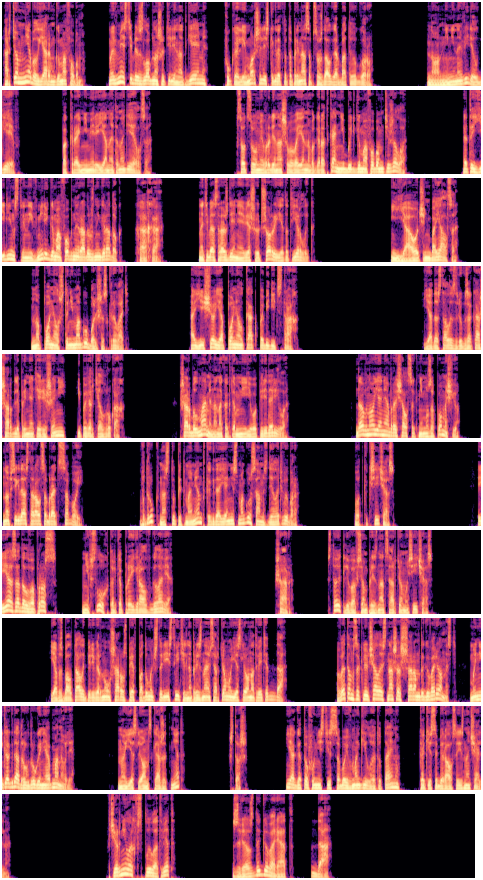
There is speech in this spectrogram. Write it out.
Артем не был ярым гомофобом. Мы вместе беззлобно шутили над геями, фукали и морщились, когда кто-то при нас обсуждал горбатую гору. Но он не ненавидел геев. По крайней мере, я на это надеялся. В социуме вроде нашего военного городка не быть гомофобом тяжело. Это единственный в мире гомофобный радужный городок. Ха-ха. На тебя с рождения вешают шоры и этот ярлык. И я очень боялся. Но понял, что не могу больше скрывать. А еще я понял, как победить страх. Я достал из рюкзака шар для принятия решений и повертел в руках. Шар был мамин, она как-то мне его передарила. Давно я не обращался к нему за помощью, но всегда старался брать с собой. Вдруг наступит момент, когда я не смогу сам сделать выбор. Вот как сейчас. И я задал вопрос, не вслух, только проиграл в голове. Шар, стоит ли во всем признаться Артему сейчас? Я взболтал и перевернул шар, успев подумать, что действительно признаюсь Артему, если он ответит «да». В этом заключалась наша с шаром договоренность, мы никогда друг друга не обманывали. Но если он скажет «нет», что ж, я готов унести с собой в могилу эту тайну, как и собирался изначально. В чернилах всплыл ответ «Звезды говорят «да».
